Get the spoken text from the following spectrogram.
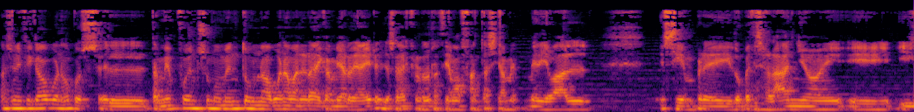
ha significado, bueno, pues el, también fue en su momento una buena manera de cambiar de aire. Ya sabes que nosotros hacíamos fantasía medieval siempre y dos veces al año y, y, y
